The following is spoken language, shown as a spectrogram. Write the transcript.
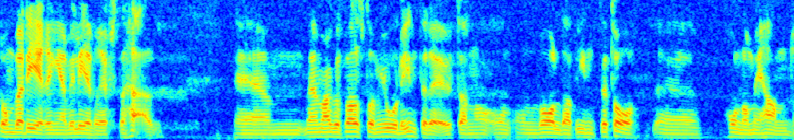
de värderingar vi lever efter här. Ehm, men Margot Wallström gjorde inte det utan hon, hon valde att inte ta eh, honom i hand.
